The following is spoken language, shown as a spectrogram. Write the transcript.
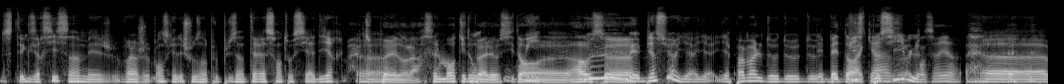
cet exercice, hein, mais je, voilà, je pense qu'il y a des choses un peu plus intéressantes aussi à dire. Bah, tu Euh, peux aller dans le harcèlement, tu donc, peux aller aussi dans oui. euh, House, oui, mais bien sûr, il y a, y a- y a pas mal de, de, de, des de bêtes dans la cave, possibles. rien.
